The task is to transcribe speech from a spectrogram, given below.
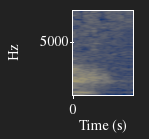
Here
